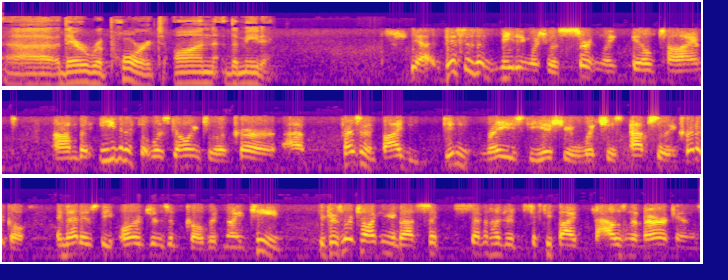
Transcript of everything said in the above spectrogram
uh, their report on the meeting? Yeah, this is a meeting which was certainly ill timed. Um, but even if it was going to occur, uh, President Biden didn't raise the issue, which is absolutely critical, and that is the origins of COVID 19. Because we're talking about 765,000 Americans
